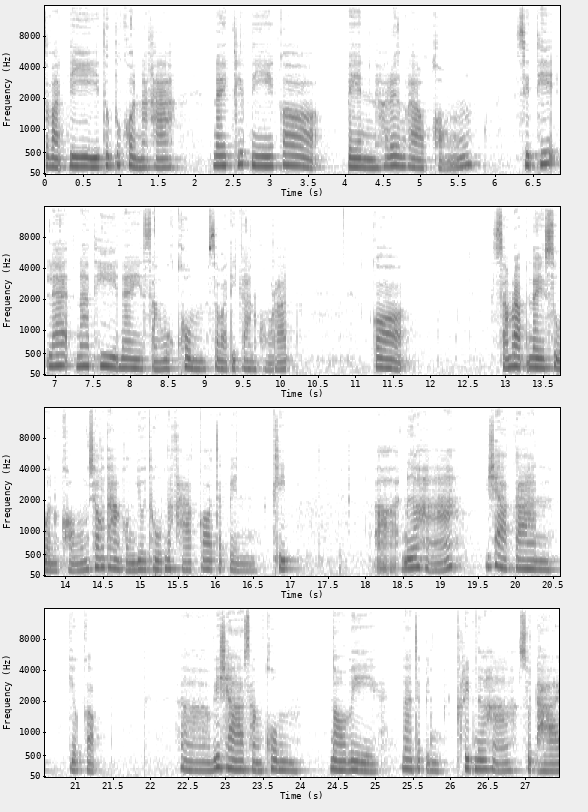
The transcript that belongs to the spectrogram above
สวัสดีทุกๆคนนะคะ ในคลิปนี้ก็เป็นเรื่องราวของสิทธิและหน้าที่ในสังคมสวัสดิการของรัฐ ก็สำหรับในส่วนของช่องทางของ YouTube นะคะ ก็จะเป็นคลิปเนื้อหาวิชาการเกี่ยวกับวิชาสังคมนอร์เวย์น่าจะเป็นคลิปเนื้อหาสุดท้าย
